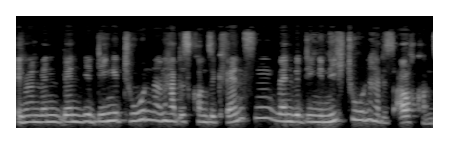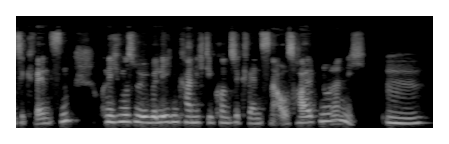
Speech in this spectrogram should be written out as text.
Ich meine, wenn, wenn wir Dinge tun, dann hat es Konsequenzen. Wenn wir Dinge nicht tun, hat es auch Konsequenzen. Und ich muss mir überlegen, kann ich die Konsequenzen aushalten oder nicht. Mhm.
